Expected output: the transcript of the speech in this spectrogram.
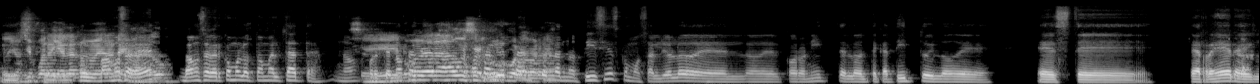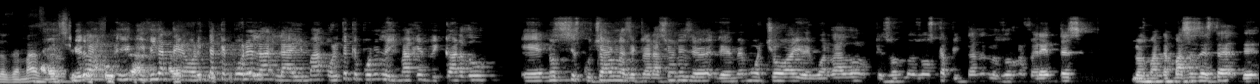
No, yo si fuera Ayala no pues vamos a ver, vamos a ver cómo lo toma el Tata, ¿no? Porque no, no salió, dado ese no lujo, tanto en las noticias como salió lo, de, lo del Coronita, lo del Tecatito y lo de este Herrera y los demás. Mira, y, fíjate, ahorita que pone la, la ahorita que pone la imagen, Ricardo, eh, no sé si escucharon las declaraciones de, Memo Ochoa y de Guardado, que son los dos capitanes, los dos referentes, los mandamases de, esta, de,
